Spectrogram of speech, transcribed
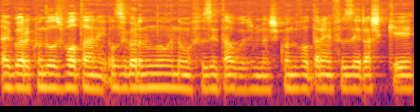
Agora, quando eles voltarem, eles agora não andam a fazer tábuas, mas quando voltarem a fazer, acho que é.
